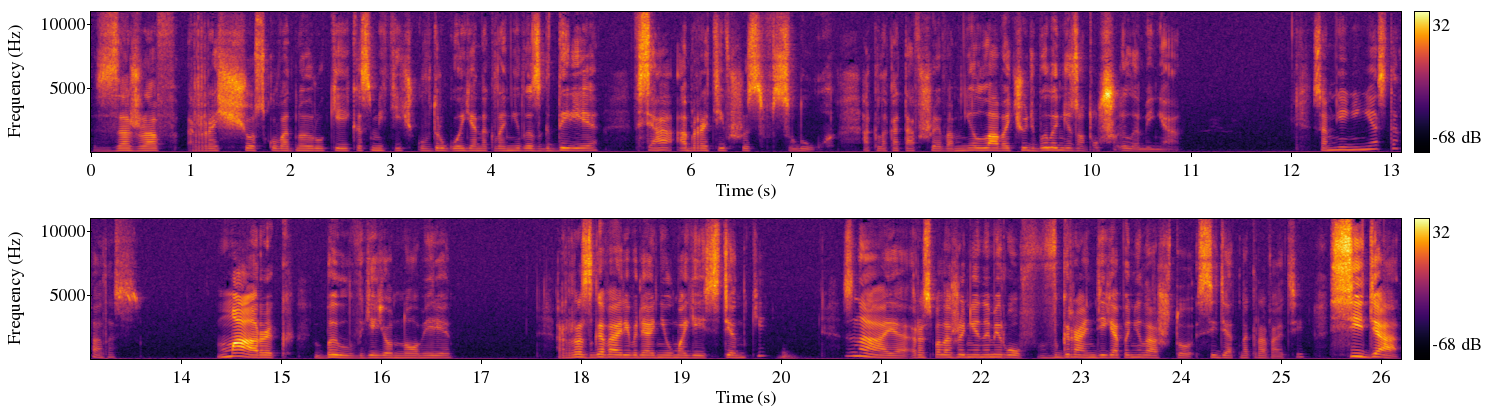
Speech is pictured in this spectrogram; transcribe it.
Зажав расческу в одной руке и косметичку в другой, я наклонилась к дыре, вся обратившись вслух, а клокотавшая во мне лава чуть было не затушила меня. Сомнений не оставалось. Марек был в ее номере. Разговаривали они у моей стенки. Зная расположение номеров в Гранде, я поняла, что сидят на кровати. Сидят!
